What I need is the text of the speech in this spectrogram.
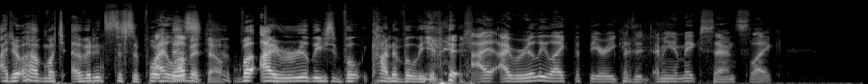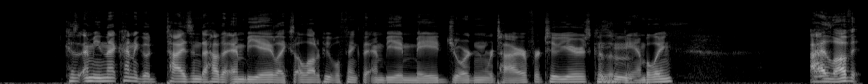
I don't have much evidence to support I love it, though. but I really be- kind of believe it. I, I really like the theory because it I mean it makes sense like because I mean that kind of go ties into how the NBA like a lot of people think the NBA made Jordan retire for two years because Mhm. of gambling. I love it.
